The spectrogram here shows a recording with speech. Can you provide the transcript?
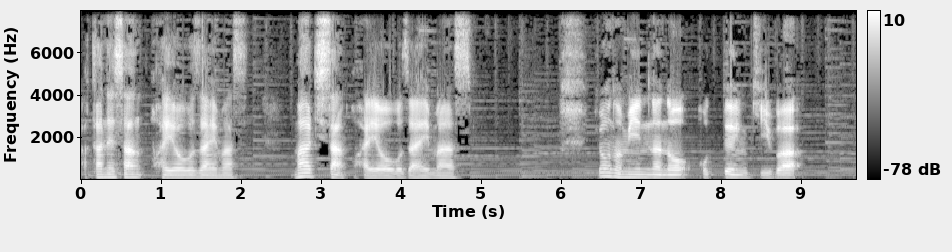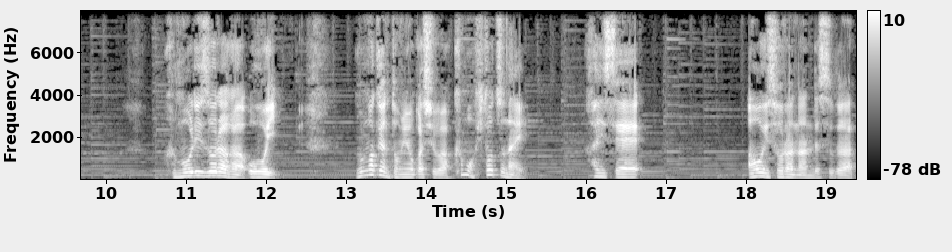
あかねさん、おはようございます。マーチさん、おはようございます。今日のみんなのお天気は、曇り空が多い。群馬県富岡市は雲一つない快晴青い空なんですが、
